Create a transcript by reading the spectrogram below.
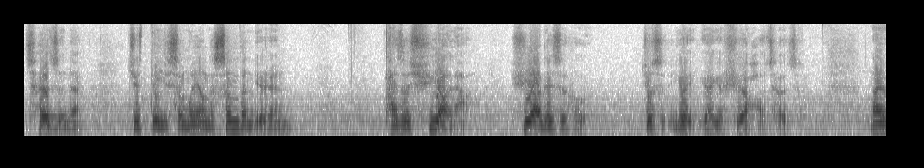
车子呢，就对什么样的身份的人，他是需要它，需要的时候，就是要要有需要好车子。那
